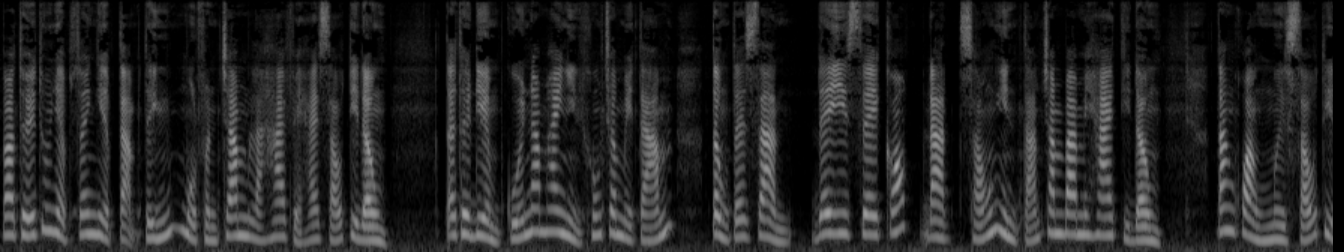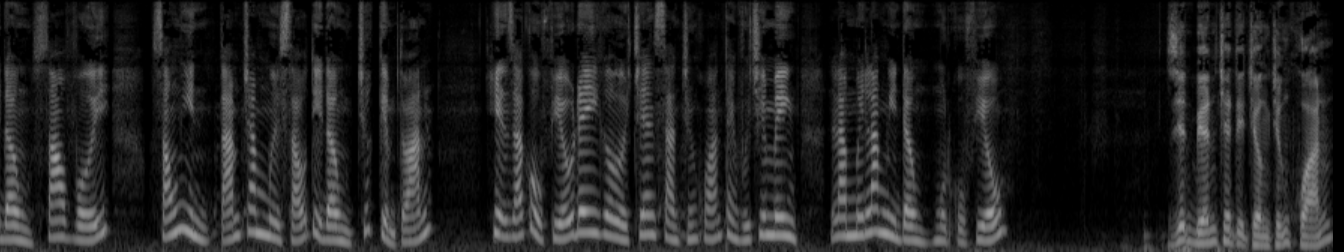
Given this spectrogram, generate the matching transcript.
và thuế thu nhập doanh nghiệp tạm tính 1% là 2,26 tỷ đồng. Tại thời điểm cuối năm 2018, tổng tài sản DIC Corp đạt 6.832 tỷ đồng, tăng khoảng 16 tỷ đồng so với 6.816 tỷ đồng trước kiểm toán. Hiện giá cổ phiếu DIG trên sàn chứng khoán Thành phố Hồ Chí Minh là 15.000 đồng một cổ phiếu. Diễn biến trên thị trường chứng khoán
